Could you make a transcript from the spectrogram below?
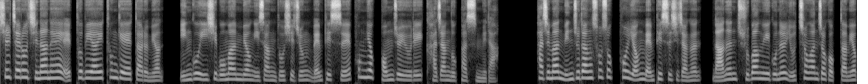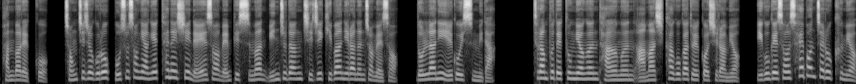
실제로 지난해 FBI 통계에 따르면 인구 25만 명 이상 도시 중 멤피스의 폭력 범죄율이 가장 높았습니다. 하지만 민주당 소속 폴 영 멤피스 시장은 나는 주방위군을 요청한 적 없다며 반발했고 정치적으로 보수 성향의 테네시 내에서 멤피스만 민주당 지지 기반이라는 점에서 논란이 일고 있습니다. 트럼프 대통령은 다음은 아마 시카고가 될 것이라며 미국에서 세 번째로 크며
